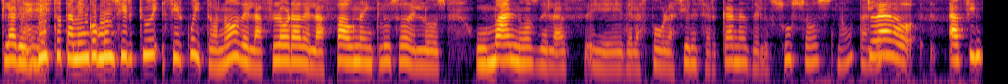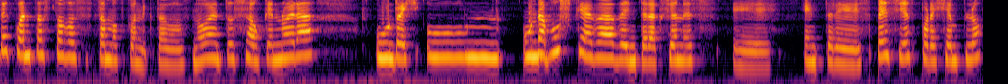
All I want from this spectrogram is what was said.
Claro, es Eh, visto también como un circui- circuito, ¿no? De la flora, de la fauna, incluso de los humanos, de las, eh, de las poblaciones cercanas, de los usos, ¿no? Tal vez. claro, a fin de cuentas todos estamos conectados, ¿no? Entonces, aunque no era un- una búsqueda de interacciones eh, entre especies, por ejemplo,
